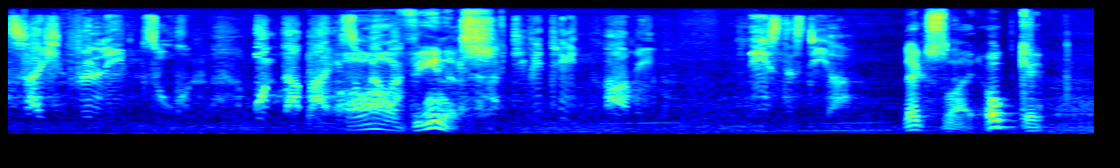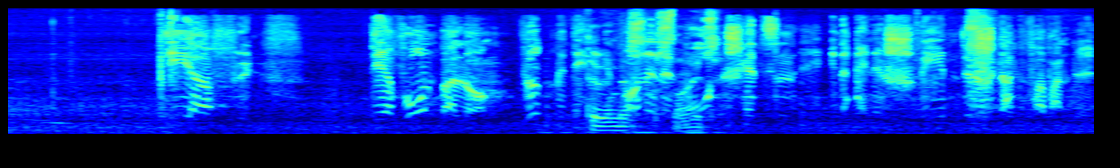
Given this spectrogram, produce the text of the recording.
Anzeichen für Leben suchen und dabei sogar Ah, Venus. Aktivitäten wahrnehmen. Nächstes Dia. Next slide. Okay. Dia 5. Der Wohnballon wird mit den gewonnenen. Bodenschätzen in eine schwebende Stadt verwandelt,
